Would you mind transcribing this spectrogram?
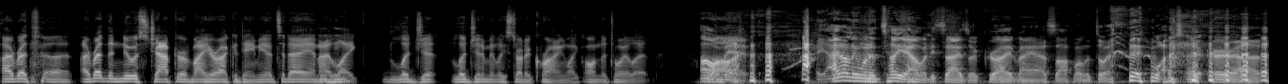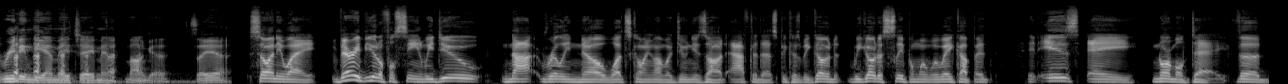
I read the I read the newest chapter of My Hero Academia today, and I Mhm. like legit legitimately started crying like on the toilet. Oh man, I don't even want to tell you how many times I've cried my ass off on the toilet watching or uh, reading the MHA ma- manga. So yeah, So anyway, very beautiful scene. We do not really know what's going on with Dunyazad after this because we go to, we go to sleep and when we wake up it it is a normal day. The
